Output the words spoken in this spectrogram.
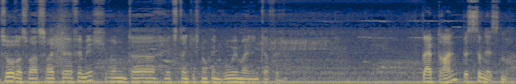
So, das war's heute für mich und äh, jetzt trinke ich noch in Ruhe meinen Kaffee. Bleibt dran, bis zum nächsten Mal.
